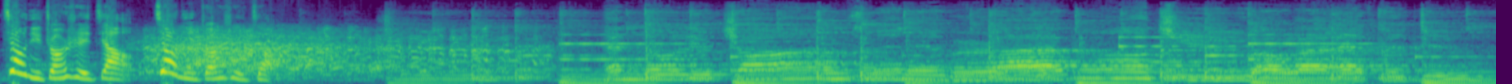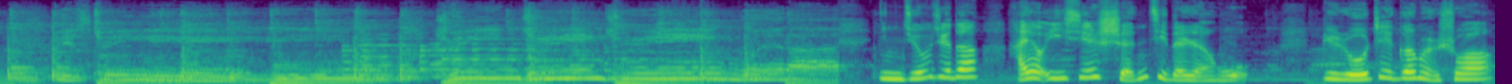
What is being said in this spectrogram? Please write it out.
叫你装睡觉，叫你装睡觉。”你们觉不觉得还有一些神级的人物？比如这哥们儿说：“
